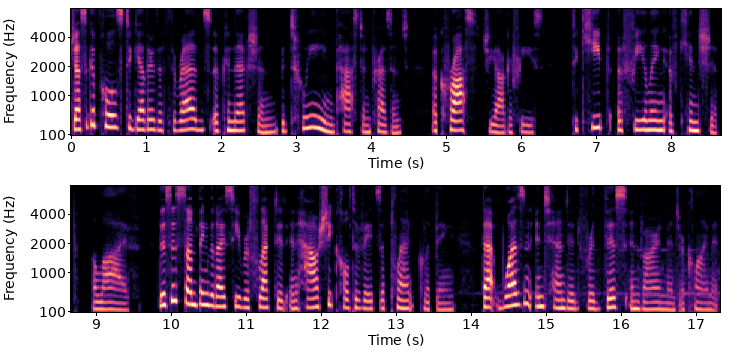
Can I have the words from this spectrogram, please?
Jessica pulls together the threads of connection between past and present across geographies to keep a feeling of kinship alive. This is something that I see reflected in how she cultivates a plant clipping that wasn't intended for this environment or climate.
